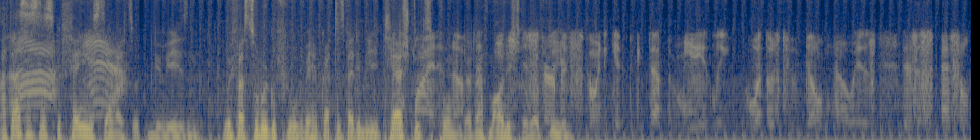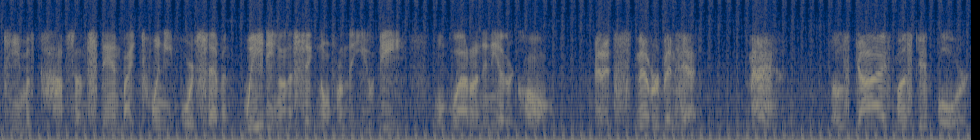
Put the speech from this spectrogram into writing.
Ach, das ist das Gefängnis da rechts unten gewesen. Wo ich fast drüber geflogen bin. Ich hab gedacht, das wäre der Militärstützpunkt. Da darf man auch nicht drüber fliegen. What those two don't know is there's a special team of cops on standby 24/7, waiting on a signal from the UD. Won't go out on any other call. And it's never been hit. Man, those guys must get bored.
